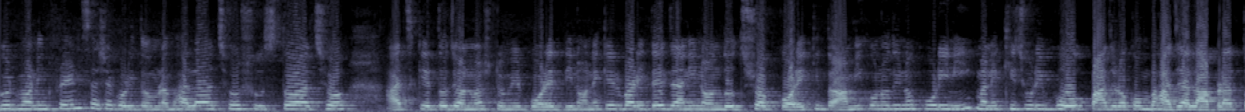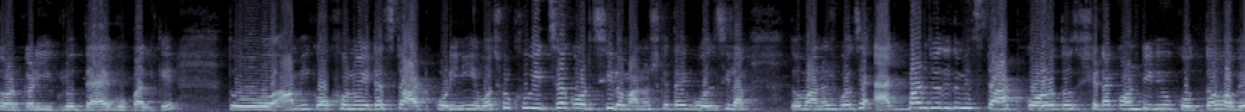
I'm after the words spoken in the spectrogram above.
গুড মর্নিং ফ্রেন্ডস আশা করি তোমরা ভালো আছো, সুস্থ আছো। আজকে তো জন্মাষ্টমীর পরের দিন, অনেকের বাড়িতে জানি নন্দোৎসব করে, কিন্তু আমি কোনোদিনও করিনি। মানে খিচুড়ি, ভোগ, পাঁচ রকম ভাজা, লাবড়ার তরকারি, এগুলো দেয় গোপালকে। তো আমি কখনো এটা স্টার্ট করিনি। এবছর খুব ইচ্ছা করছিল মানুষকে, তাই বলছিলাম। তো মানুষ বলছে, একবার যদি তুমি স্টার্ট করো, তো সেটা কন্টিনিউ করতে হবে।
